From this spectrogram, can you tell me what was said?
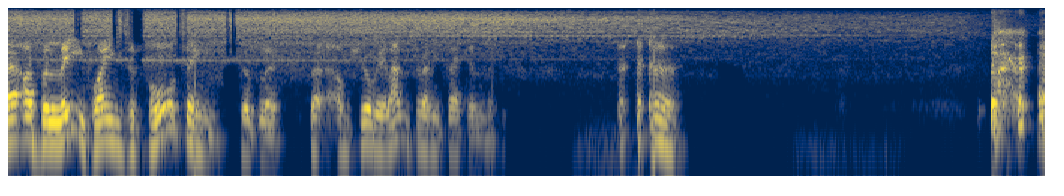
Uh, I believe Wayne's a 14, Douglas, but I'm sure he'll answer any second.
